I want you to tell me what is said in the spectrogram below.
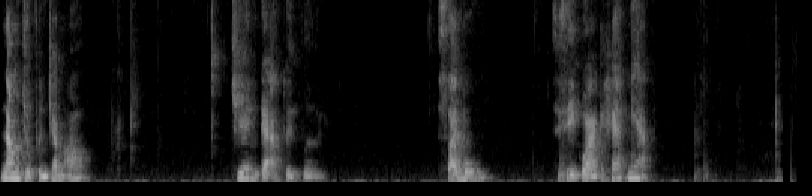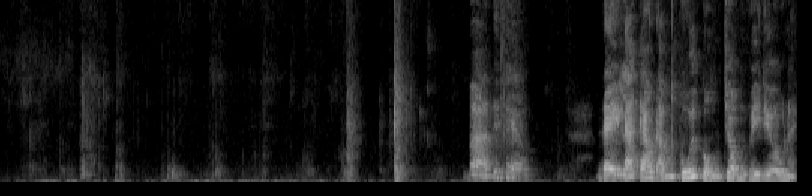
50% off. Trên cả tuyệt vời. Size 4 CC qua cái khác nha. Và tiếp theo. Đây là cáo đầm cuối cùng trong video này.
